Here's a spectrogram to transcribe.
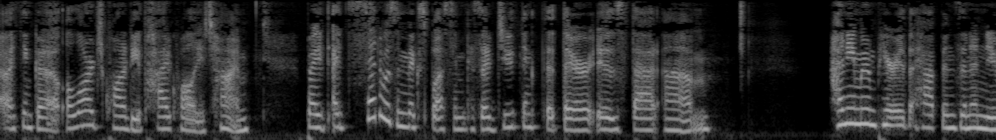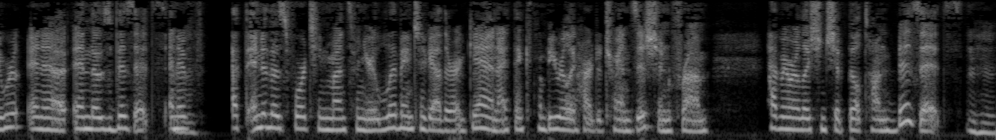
I think, a, a large quantity of high quality time. But I, I, said it was a mixed blessing because I do think that there is that um, honeymoon period that happens in a new in a in those visits, and mm-hmm. if at the end of those 14 months when you're living together again, I think it can be really hard to transition from having a relationship built on visits mm-hmm.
